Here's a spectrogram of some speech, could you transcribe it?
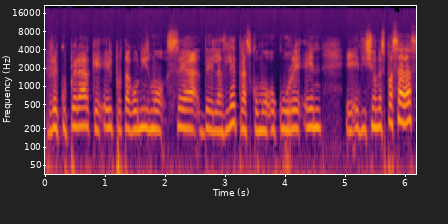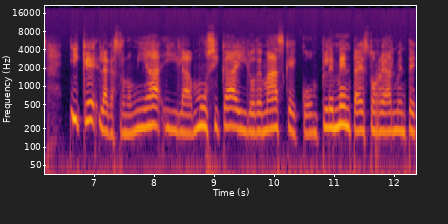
recuperar que el protagonismo sea de las letras como ocurre en ediciones pasadas y que la gastronomía y la música y lo demás que complementa esto realmente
